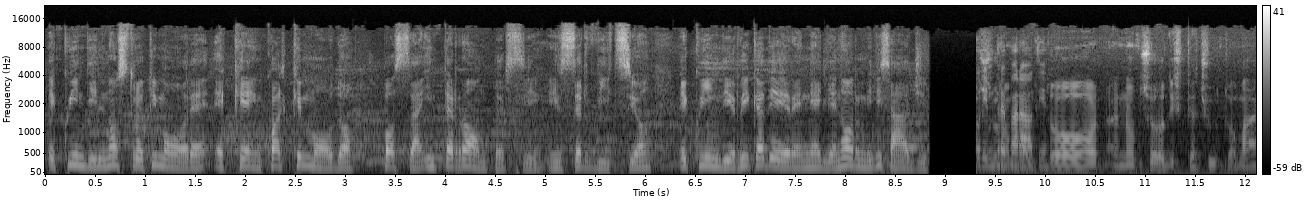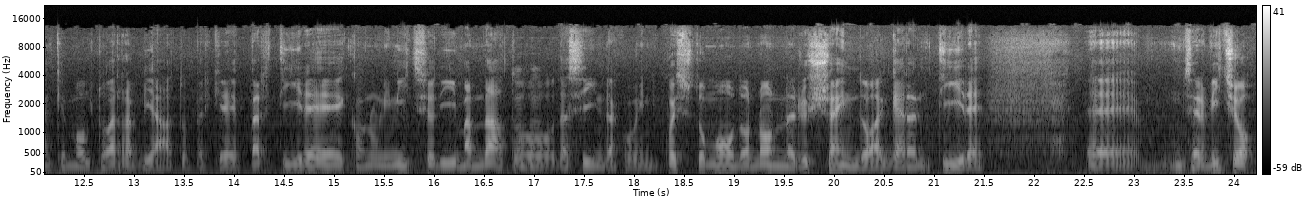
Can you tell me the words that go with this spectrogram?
e quindi il nostro timore è che in qualche modo possa interrompersi il servizio e quindi ricadere negli enormi disagi impreparati. Molto, eh, non solo dispiaciuto ma anche molto arrabbiato perché partire con un inizio di mandato uh-huh. da sindaco in questo modo non riuscendo a garantire eh, un servizio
